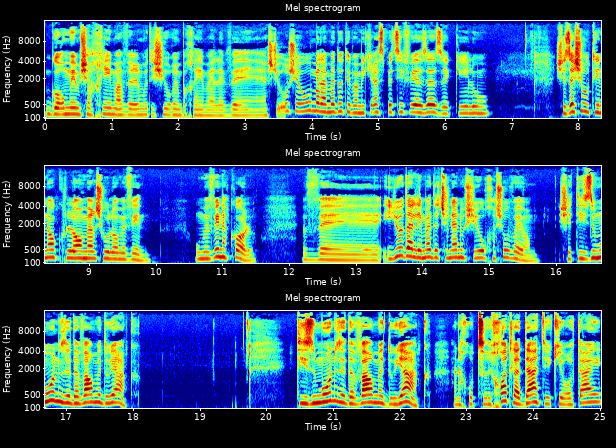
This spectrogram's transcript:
הגורמים שהכי מעבירים אותי שיעורים בחיים האלה, והשיעור שהוא מלמד אותי במקרה הספציפי הזה, זה כאילו, שזה שהוא תינוק לא אומר שהוא לא מבין. הוא מבין הכל. ויהודה לימד את שנינו שיעור חשוב היום, שתזמון זה דבר מדויק. תזמון זה דבר מדויק. אנחנו צריכות לדעת, יקירותיי,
